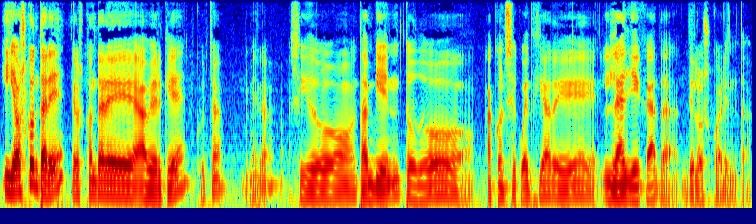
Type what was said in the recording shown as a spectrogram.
Y ya os contaré, ya os contaré a ver qué. Escucha, mira, ha sido también todo a consecuencia de la llegada de los 40.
